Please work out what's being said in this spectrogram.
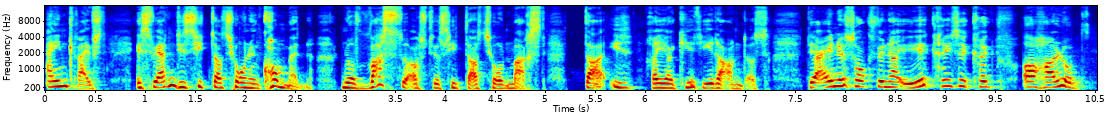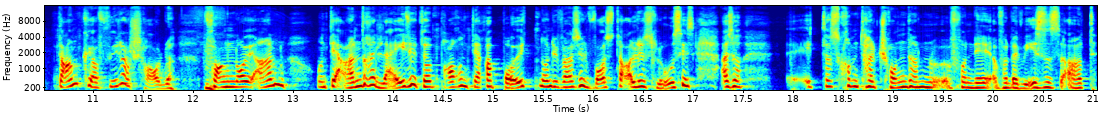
eingreifst. Es werden die Situationen kommen. Nur was du aus der Situation machst, da ist, reagiert jeder anders. Der eine sagt, wenn er Ehekrise kriegt, ah, hallo, danke, auf Wiederschauen, fang neu an. Und der andere leidet und braucht einen Therapeuten und ich weiß nicht, was da alles los ist. Also, äh, das kommt halt schon dann von der, von der Wesensart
